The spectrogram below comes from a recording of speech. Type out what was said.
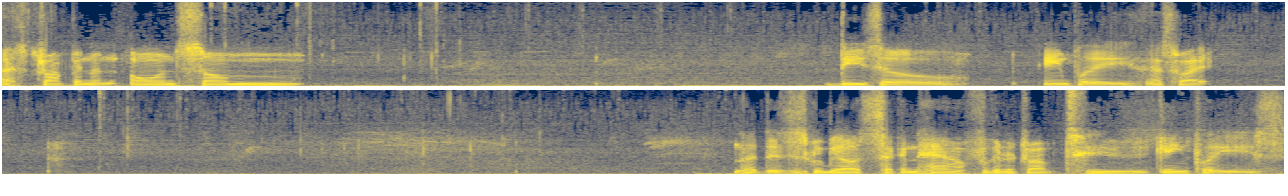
Let's drop in on, on some diesel gameplay. That's right. Now this is gonna be our second half. We're gonna drop two gameplays.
